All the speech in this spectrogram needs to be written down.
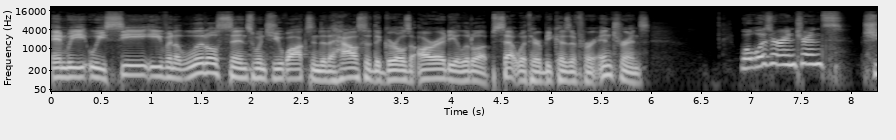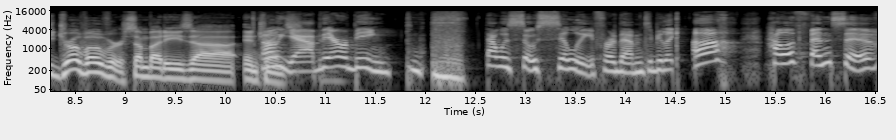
And we we see even a little sense when she walks into the house of the girls already a little upset with her because of her entrance. What was her entrance? She drove over somebody's uh, entrance. Oh yeah, they were being. That was so silly for them to be like, "Ah, how offensive!"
